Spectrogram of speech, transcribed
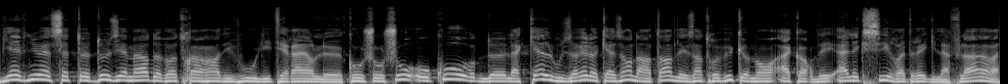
Bienvenue à cette deuxième heure de votre rendez-vous littéraire Le Cochocho, au cours de laquelle vous aurez l'occasion d'entendre les entrevues que m'ont accordé Alexis Rodrigue Lafleur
